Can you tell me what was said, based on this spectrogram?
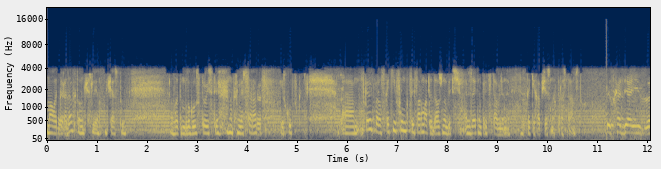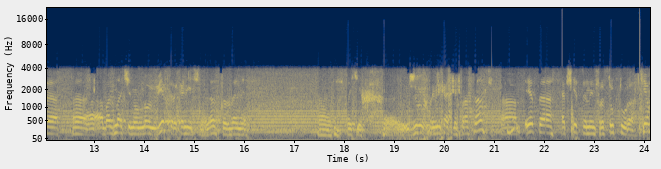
малые города в том числе участвуют в этом благоустройстве, например, Саратов, Иркутск. А, скажите, пожалуйста, какие функции и форматы должны быть обязательно представлены в таких общественных пространствах? Исходя из э, обозначенного мною вектора конечного да, создания э, таких э, живых привлекательных пространств, э, это общественная инфраструктура. Чем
